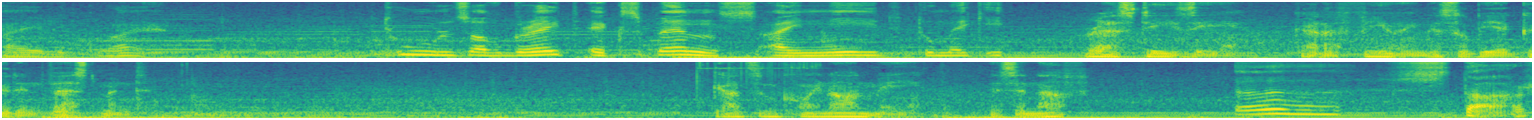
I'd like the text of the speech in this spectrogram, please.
I require. Tools of great expense I need to make it. Rest easy. Got a feeling this'll be a good investment. Got some coin on me. This enough? Uh, start.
